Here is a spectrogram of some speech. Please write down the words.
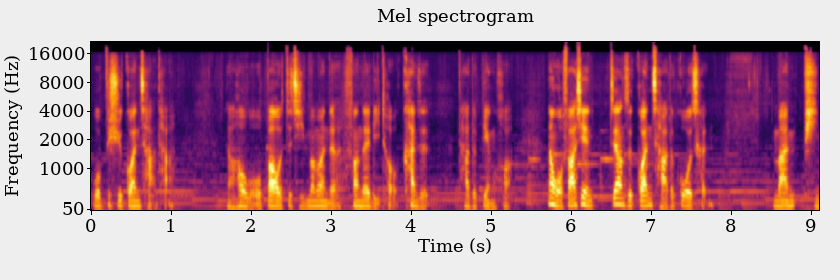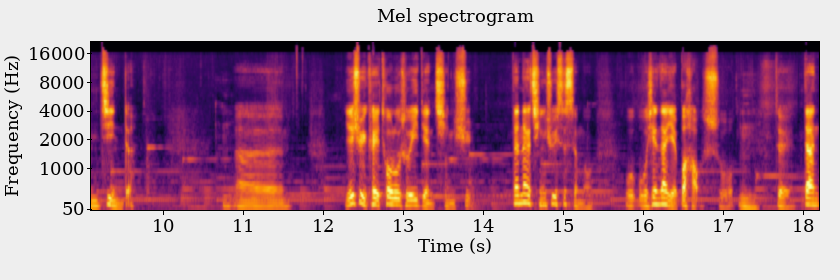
我必须观察它，然后我把我自己慢慢的放在里头，看着它的变化。那我发现这样子观察的过程蛮平静的，呃，也许可以透露出一点情绪，但那个情绪是什么，我我现在也不好说。嗯对，但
